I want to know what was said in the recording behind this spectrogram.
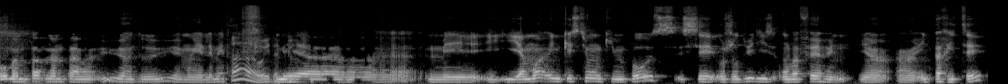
Oh, même pas, même pas un U, un 2U, il y a moyen de les mettre. Ah oui, d'accord. Mais, euh, il y a moi une question qui me pose, c'est aujourd'hui ils disent on va faire une, une parité.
